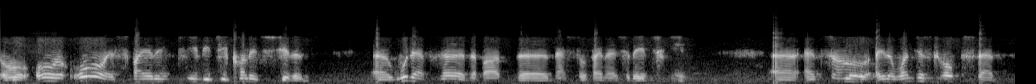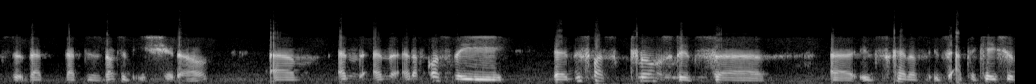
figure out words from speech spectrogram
or, or, or aspiring TVET college student uh, would have heard about the National Financial Aid Scheme. Uh, and so, you know, one just hopes that that that is not an issue now. Um, and, and and of course, the uh, NSFAS closed its uh, uh, its kind of its application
